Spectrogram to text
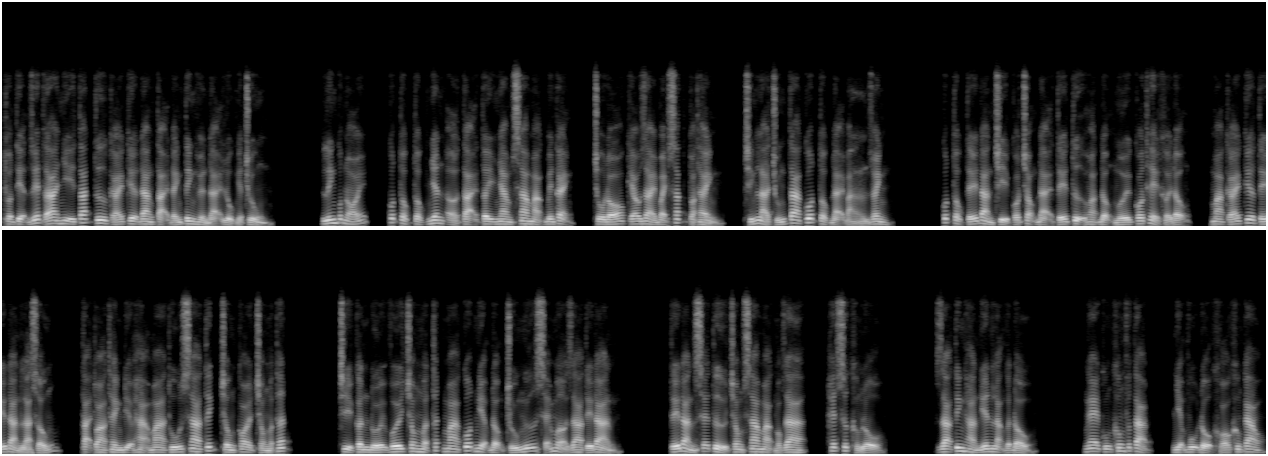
thuận tiện giết a nhị tát tư cái kia đang tại đánh tinh huyền đại lục nhiệt trùng linh cốt nói, cốt tộc tộc nhân ở tại tây nham sa mạc bên cạnh, chỗ đó kéo dài bạch sắc tòa thành, chính là chúng ta cốt tộc đại bản doanh. Cốt tộc tế đàn chỉ có trọng đại tế tự hoạt động mới có thể khởi động, mà cái kia tế đàn là sống, tại tòa thành địa hạ ma thú sa tích trông coi trong mật thất chỉ cần đối với trong mật thất ma cốt niệm động chú ngữ sẽ mở ra tế đàn. Tế đàn sẽ từ trong sa mạc mọc ra, hết sức khổng lồ. Dạ tinh hàn yên lặng gật đầu. Nghe cũng không phức tạp, nhiệm vụ độ khó không cao.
